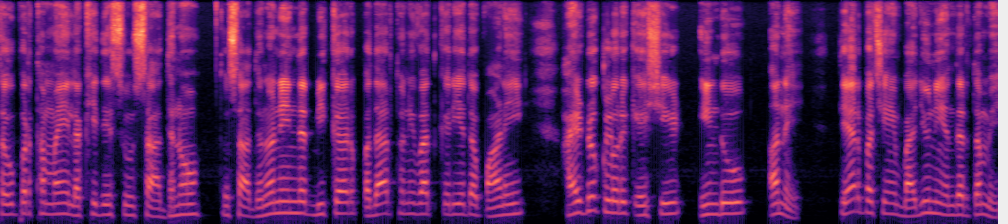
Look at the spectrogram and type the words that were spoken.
સૌપ્રથમ અહીં લખી દઈશું સાધનો. તો સાધનોની અંદર બીકર પદાર્થોની વાત કરીએ તો પાણી, હાઇડ્રોક્લોરિક એસિડ, ઈંડુ અને ત્યાર પછી અહીં બાજુની અંદર તમે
